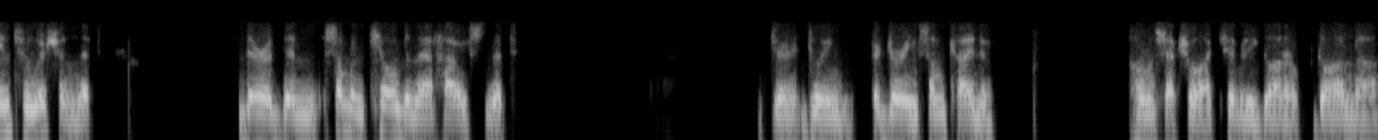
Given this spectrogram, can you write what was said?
intuition that there had been someone killed in that house that during doing or during some kind of homosexual activity gone gone uh,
